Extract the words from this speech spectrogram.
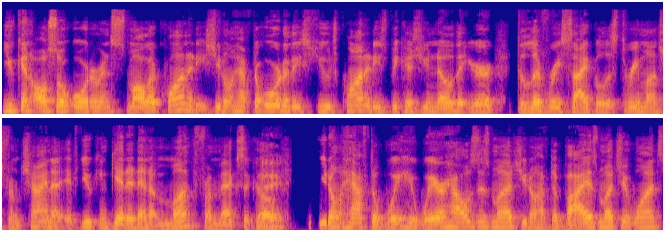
You can also order in smaller quantities. You don't have to order these huge quantities because you know that your delivery cycle is three months from China. If you can get it in a month from Mexico, right. you don't have to warehouse as much. You don't have to buy as much at once.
